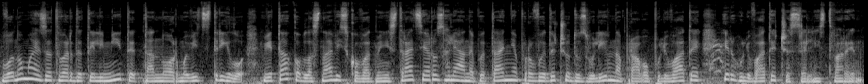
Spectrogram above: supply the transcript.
Воно має затвердити ліміти та норми відстрілу. Відтак обласна військова адміністрація розгляне питання про видачу дозволів на право полювати і регулювати чисельність тварин.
